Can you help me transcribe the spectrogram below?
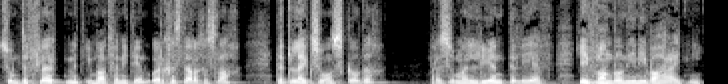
so om te flirt met iemand van die teenoorgestelde geslag. Dit lyk so onskuldig, maar dit is om 'n leuen te leef. Jy wandel nie in die waarheid nie,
